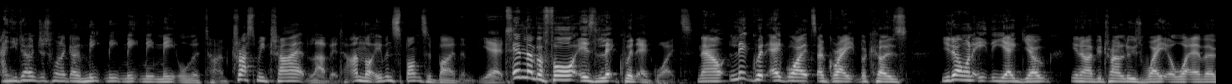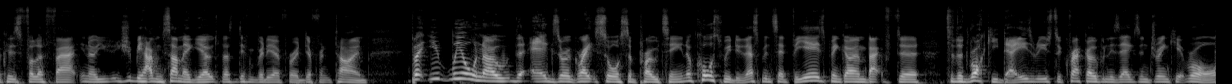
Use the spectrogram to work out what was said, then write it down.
and you don't just want to go meat, meat, meat, meat, meat all the time. Trust me, try it, love it. I'm not even sponsored by them yet. In number four is liquid egg whites. Now, liquid egg whites are great because You don't want to eat the egg yolk, you know, if you're trying to lose weight or whatever because it's full of fat. You know, you, should be having some egg yolks, but that's a different video for a different time. But you, we all know that eggs are a great source of protein. Of course we do. That's been said for years. Been going back to, to the Rocky days We used to crack open his eggs and drink it raw.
